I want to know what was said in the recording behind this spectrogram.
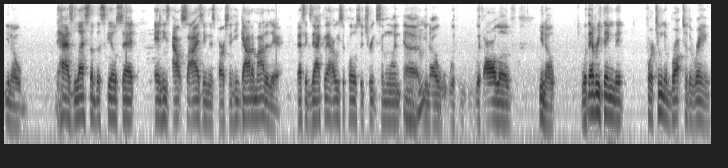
you know, has less of the skill set, and he's outsizing this person. He got him out of there. That's exactly how he's supposed to treat someone. Uh, mm-hmm. You know, with with all of, you know, with everything that Fortuna brought to the ring.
